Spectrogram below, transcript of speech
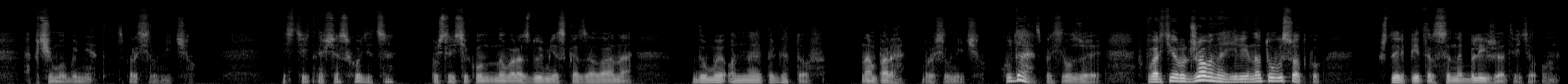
— А почему бы нет? — спросил Митчелл. — Действительно, все сходится. После секундного раздумья сказала она. — Думаю, он на это готов. — Нам пора, — бросил Митчелл. — Куда? — спросил Зоя. — В квартиру Джована или на ту высотку? — Штырь Питерсона ближе, — ответил он.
